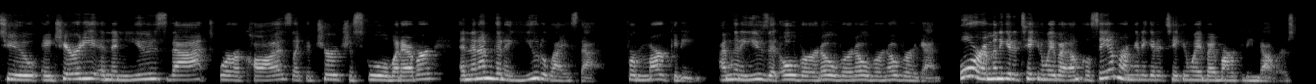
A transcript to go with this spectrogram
to a charity and then use that or a cause like a church, a school, whatever. And then I'm going to utilize that for marketing. I'm going to use it over and over and over and over again. Or I'm going to get it taken away by Uncle Sam or I'm going to get it taken away by marketing dollars.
